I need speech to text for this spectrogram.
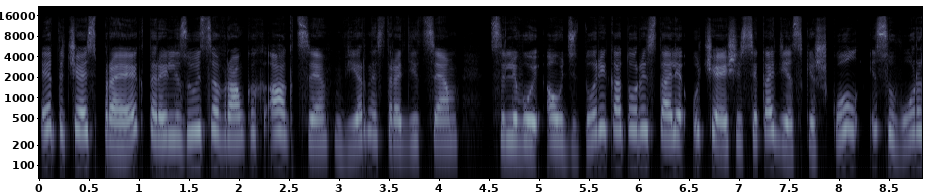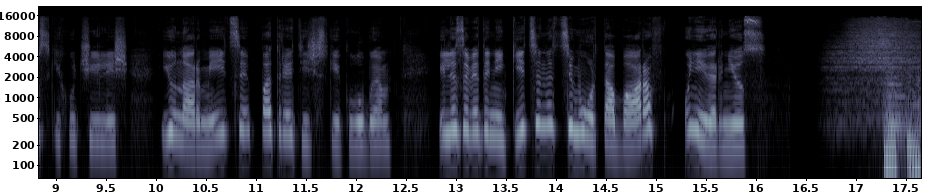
Эта часть проекта реализуется в рамках акции «Верность традициям», целевой аудиторией которой стали учащиеся кадетских школ и суворовских училищ, юноармейцы, патриотические клубы. Елизавета Никитина, Тимур Табаров, Универньюз. Thank you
